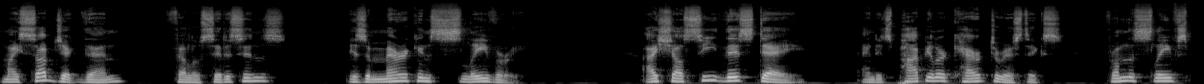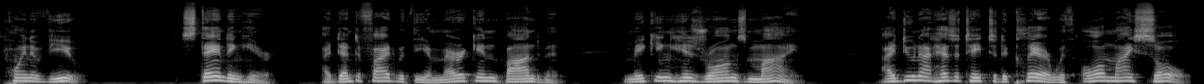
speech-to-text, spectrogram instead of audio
My subject, then, fellow citizens, is American slavery. I shall see this day and its popular characteristics from the slave's point of view. Standing here, identified with the American bondman, making his wrongs mine, I do not hesitate to declare with all my soul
